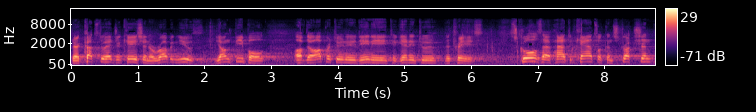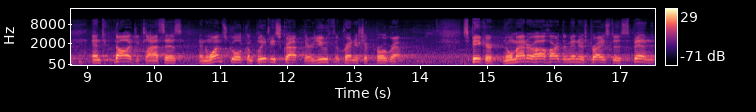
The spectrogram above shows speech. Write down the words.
their cuts to education are robbing youth, young people, of the opportunity they need to get into the trades. Schools have had to cancel construction and technology classes, and one school completely scrapped their youth apprenticeship program. Speaker, no matter how hard the minister tries to spin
